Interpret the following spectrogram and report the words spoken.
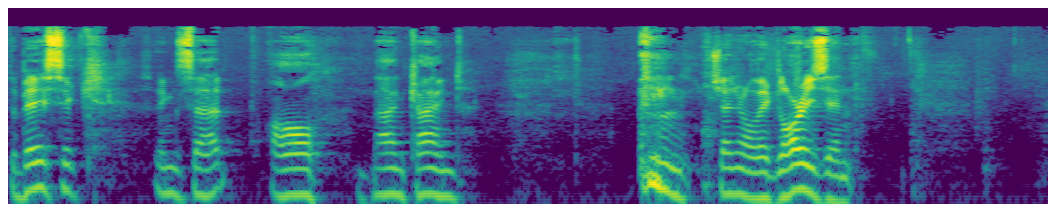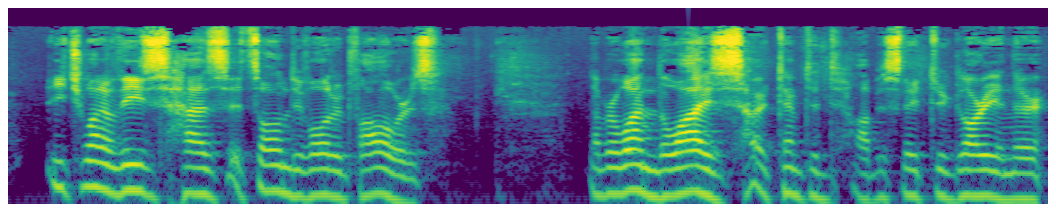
the basic things that all mankind generally glories in. Each one of these has its own devoted followers. Number one, the wise are tempted, obviously, to glory in their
